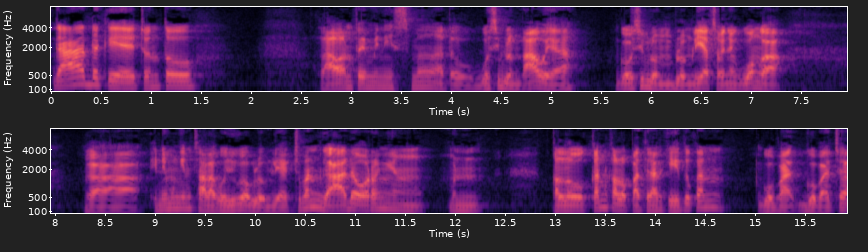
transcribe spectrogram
nggak ada kayak contoh lawan feminisme atau gue sih belum tahu ya. Gue sih belum belum lihat soalnya gue nggak nggak ini mungkin salah gue juga belum lihat. Cuman nggak ada orang yang men kalau kan kalau patriarki itu kan gue gue baca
